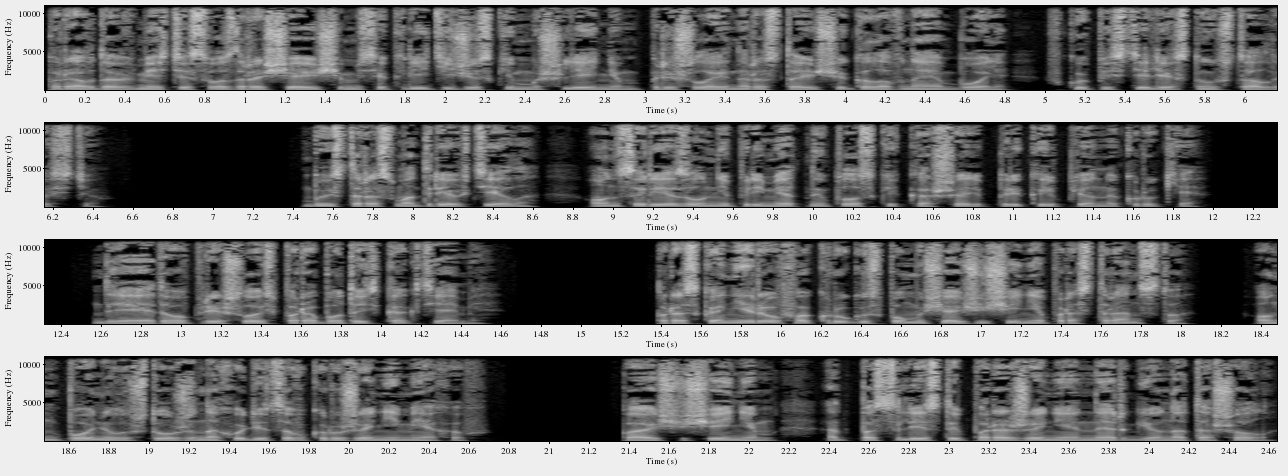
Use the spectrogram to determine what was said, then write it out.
Правда, вместе с возвращающимся критическим мышлением пришла и нарастающая головная боль вкупе с телесной усталостью. Быстро осмотрев тело, он срезал неприметный плоский кошель, прикрепленный к руке. Для этого пришлось поработать когтями. Просканировав округу с помощью ощущения пространства, он понял, что уже находится в окружении мехов. По ощущениям, от последствий поражения энергии он отошел,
